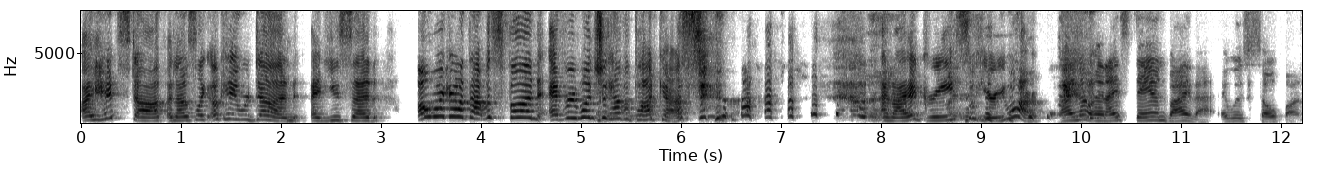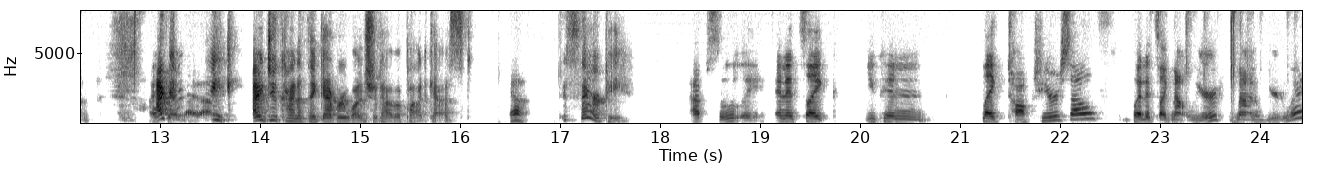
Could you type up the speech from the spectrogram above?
I hit stop and I was like, okay, we're done. And you said, oh my God, that was fun. Everyone should have a podcast. and I agree. So here you are. I know, and I stand by that. It was so fun. I I stand by that. think I do kind of think everyone should have a podcast. Yeah. It's therapy. Absolutely. And it's like you can like talk to yourself, but it's like not weird, not in a weird way.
